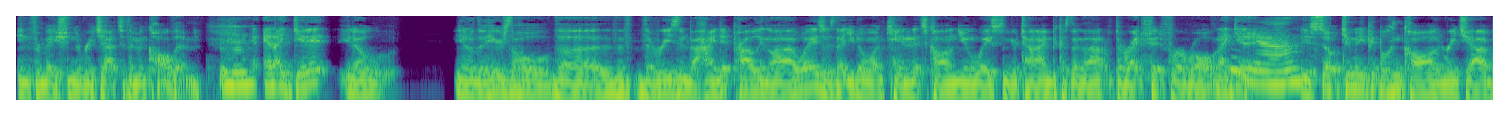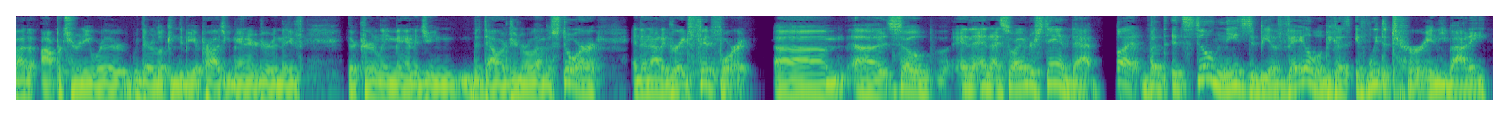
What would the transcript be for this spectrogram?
information to reach out to them and call them. Mhm. And I get it. You know, you know. The, here's the whole the, the the reason behind it. Probably in a lot of ways is that you don't want candidates calling you and wasting your time because they're not the right fit for a role. And I get it. yeah So too many people can call and reach out about an opportunity where they're they're looking to be a project manager and they've they're currently managing the Dollar General down the store and they're not a great fit for it. Um, uh, so and and I- so I understand that, but but it still needs to be available because if we deter anybody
